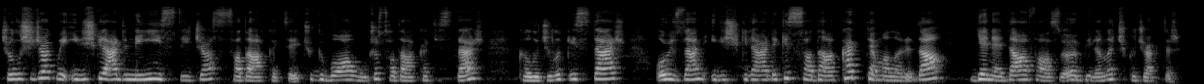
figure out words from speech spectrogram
çalışacak ve ilişkilerde neyi isteyeceğiz? Sadakati. Çünkü boğa burcu sadakat ister, kalıcılık ister. O yüzden ilişkilerdeki sadakat temaları da gene daha fazla ön plana çıkacaktır.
